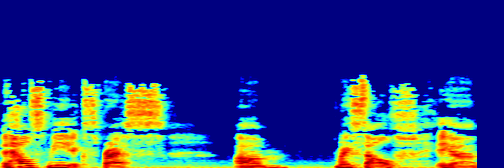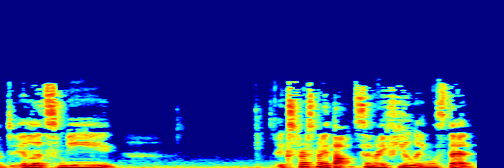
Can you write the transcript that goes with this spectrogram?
It helps me express, um, myself and it lets me express my thoughts and my feelings that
